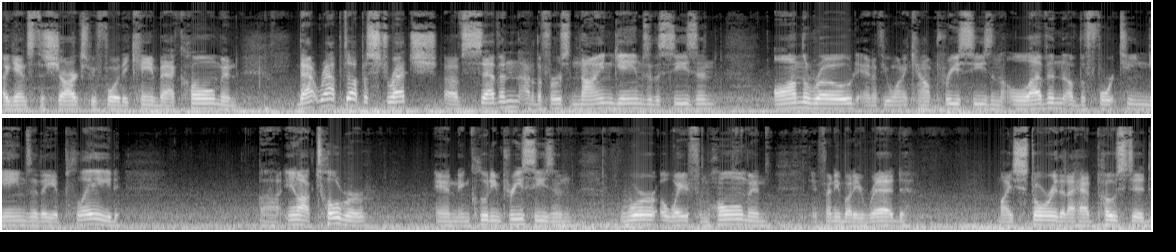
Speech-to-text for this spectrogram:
against the Sharks before they came back home. And that wrapped up a stretch of seven out of the first nine games of the season on the road. And if you want to count preseason, 11 of the 14 games that they had played uh, in October and including preseason were away from home. And if anybody read my story that I had posted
